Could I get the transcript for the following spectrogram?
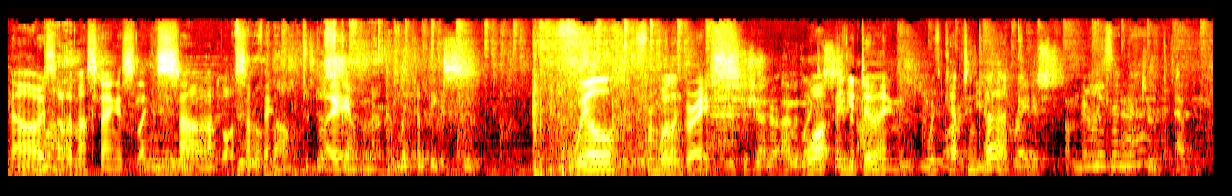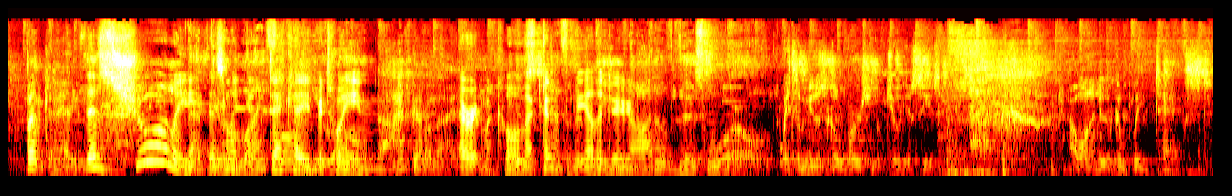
No, it's not a Mustang, it's like a Saab or something. about Lame. Make a big scene. Will from Will and Grace. Mr. Shatner, I would like What to say are you doing you with are Captain the Kirk? greatest He's American actor ever. But there's surely there's like a decade between I've got a life. Eric is McCormack and the other definitely dude. Not of this world. It's a musical version of Julius Caesar. I want to do a complete text.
